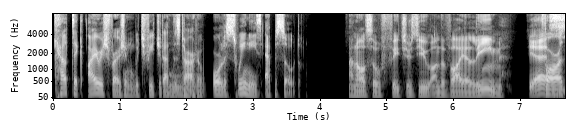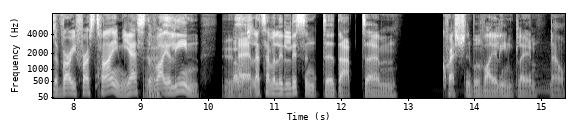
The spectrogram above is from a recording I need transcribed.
Celtic Irish version, which featured at the start of Orla Sweeney's episode and also features you on the violin. Yes. for the very first time. Yes, the Yes. violin. Yes. Uh, let's have a little listen to that um, questionable violin playing now.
